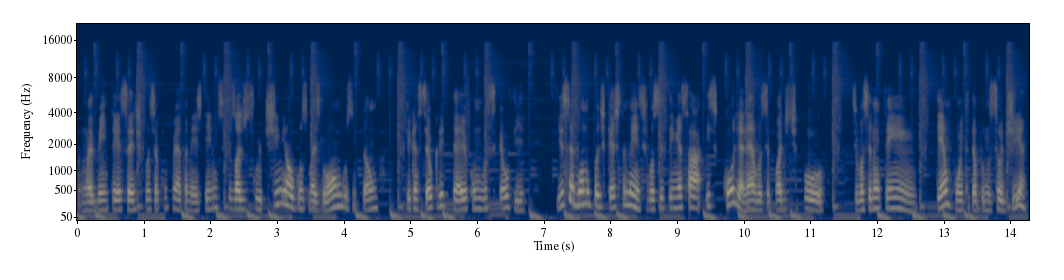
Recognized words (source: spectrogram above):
Então é bem interessante você acompanhar também. Têm uns episódios curtinhos, alguns mais longos, então fica a seu critério como você quer ouvir. Isso é bom no podcast também, se você tem essa escolha, né? Você pode, tipo, se você não tem tempo, muito tempo no seu dia,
